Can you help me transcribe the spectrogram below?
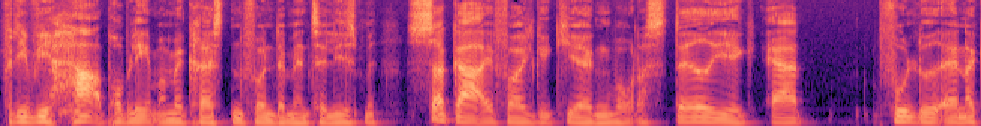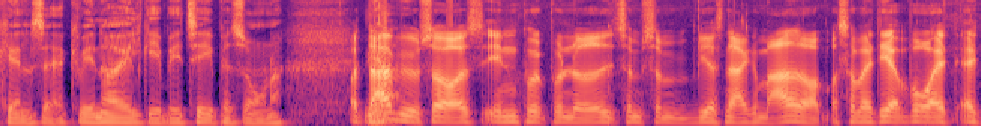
fordi vi har problemer med kristen fundamentalisme, sågar i folkekirken, hvor der stadig ikke er fuldt ud anerkendelse af kvinder og LGBT-personer. Og der ja. er vi jo så også inde på, på noget, som, som vi har snakket meget om, og som er der, hvor at, at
